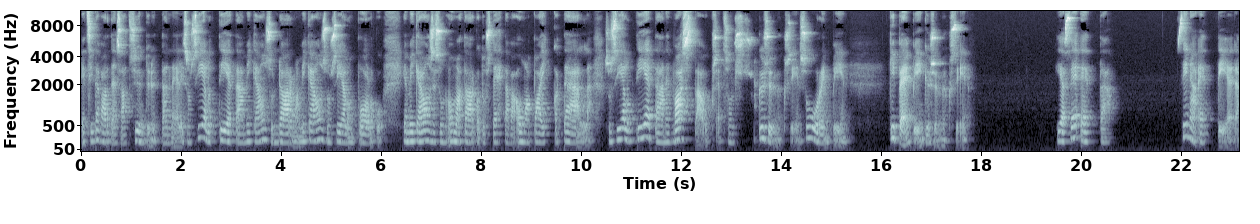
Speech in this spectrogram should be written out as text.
että sitä varten sä oot syntynyt tänne. Eli sun sielu tietää, mikä on sun dharma, mikä on sun sielun polku ja mikä on se sun oma tarkoitus, tehtävä, oma paikka täällä. Sun sielu tietää ne vastaukset sun kysymyksiin, suurimpiin, kipeimpiin kysymyksiin. Ja se, että sinä et tiedä,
